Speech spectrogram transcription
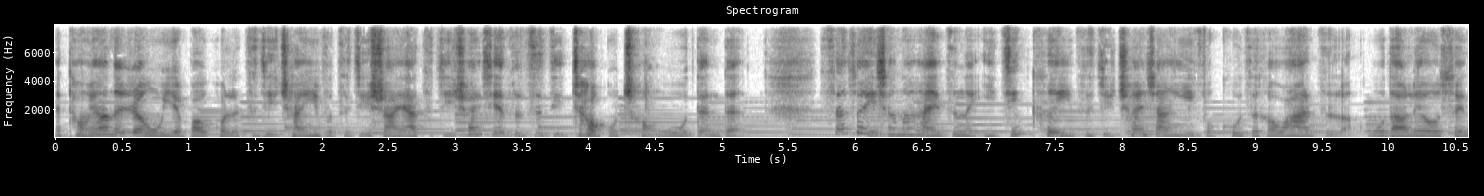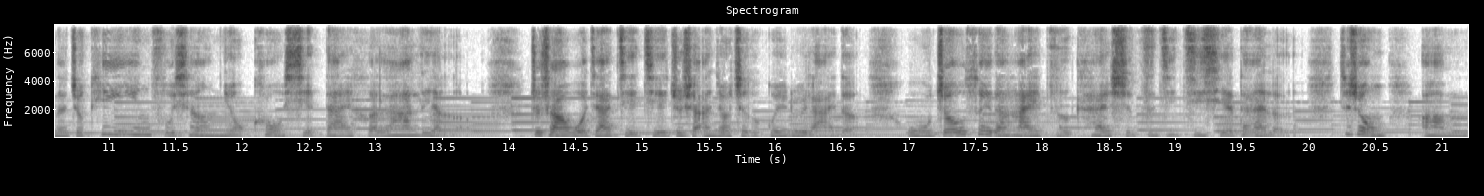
那同样的任务也包括了自己穿衣服、自己刷牙、自己穿鞋子、自己照顾宠物等等。三岁以上的孩子呢，已经可以自己穿上衣服、裤子和袜子了；五到六岁呢，就可以应付像纽扣、鞋带和拉链了。至少我家姐姐就是按照这个规律来的。五周岁的孩子开始自己系鞋带了。这种嗯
